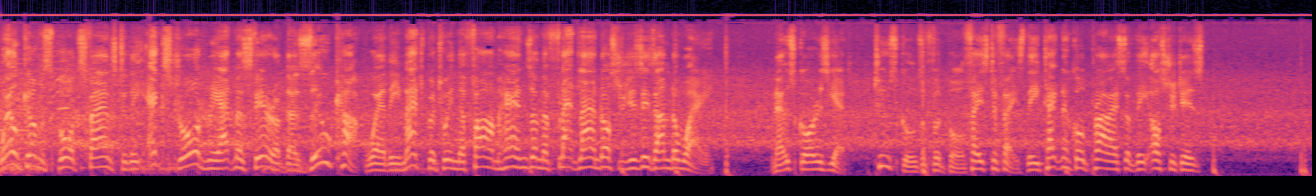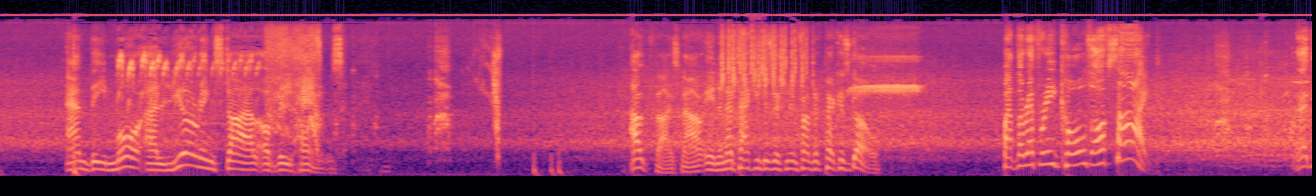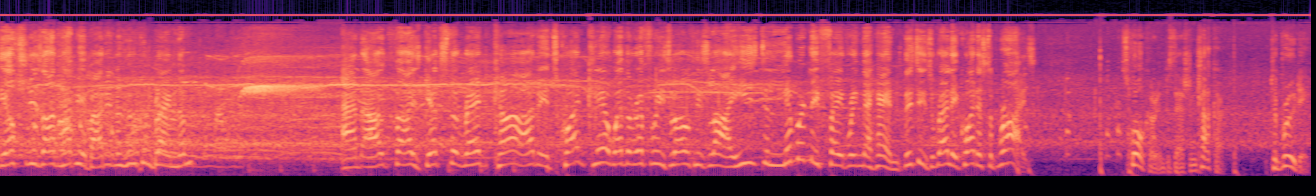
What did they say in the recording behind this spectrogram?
Welcome, sports fans, to the extraordinary atmosphere of the Zoo Cup, where the match between the farm hens and the flatland ostriches is underway. No score as yet. Two schools of football face to face. The technical prowess of the ostriches and the more alluring style of the hens. Outflies now in an attacking position in front of Pecker's goal. But the referee calls offside. Uh, the ostriches aren't happy about it, and who can blame them? And Outthies gets the red card. It's quite clear where the referee's loyalties lie. He's deliberately favouring the hens. This is really quite a surprise. Squawker in possession. Clucker to Broody.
